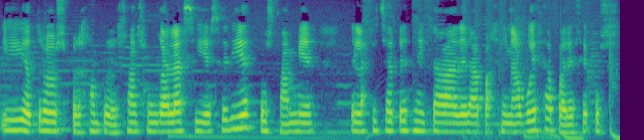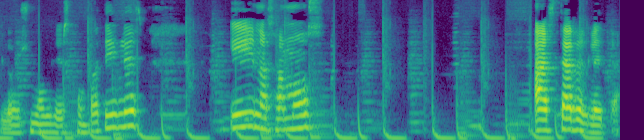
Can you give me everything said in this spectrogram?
y otros, por ejemplo, el Samsung Galaxy S10, pues también en la ficha técnica de la página web aparece pues, los móviles compatibles y nos vamos a esta regleta.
